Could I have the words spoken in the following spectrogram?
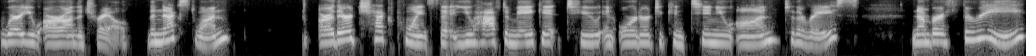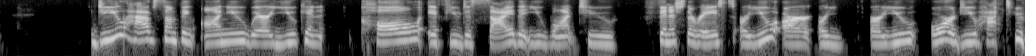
where you are on the trail? The next one Are there checkpoints that you have to make it to in order to continue on to the race? Number three, do you have something on you where you can call if you decide that you want to finish the race or you are or are you or do you have to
